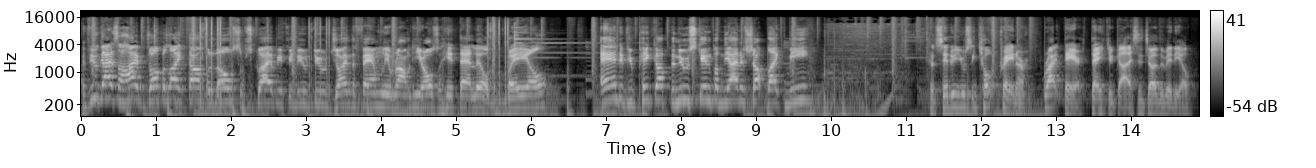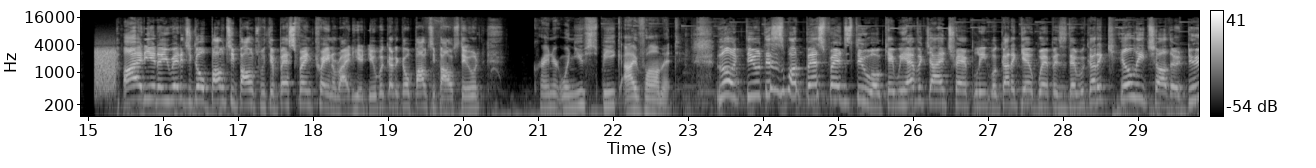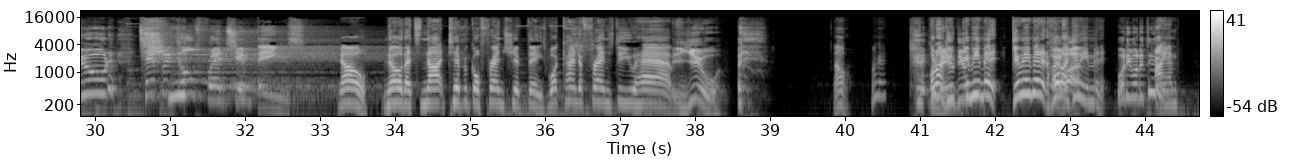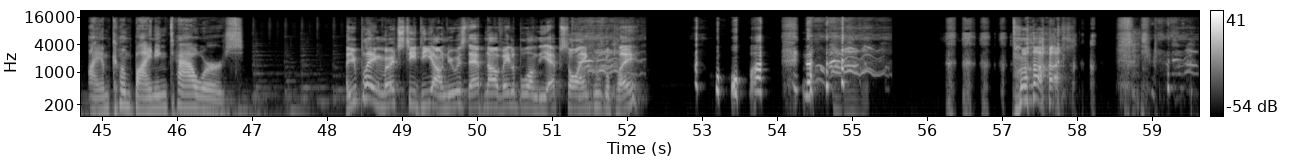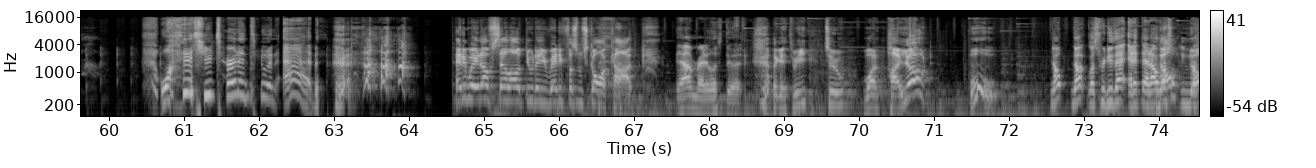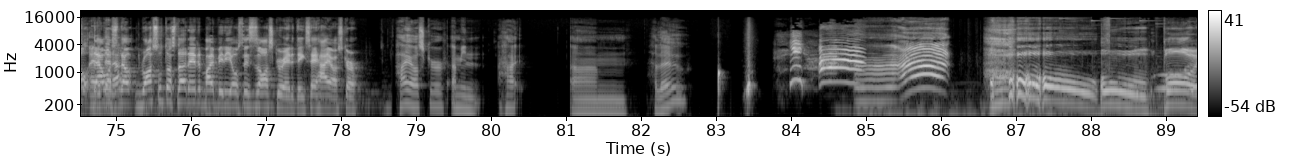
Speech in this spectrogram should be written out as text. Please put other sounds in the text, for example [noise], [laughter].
If you guys are hyped, drop a like down below. Subscribe if you're new, dude. Join the family around here. Also hit that little bell. And if you pick up the new skin from the item shop like me, consider using code Crainer right there. Thank you guys. Enjoy the video. Alright, Ian, are you ready to go bouncy bounce with your best friend Crainer right here, dude? We're gonna go bouncy bounce, dude. Crainer, when you speak, I vomit. Look, dude, this is what best friends do, okay? We have a giant trampoline, we're gonna get weapons, then we're gonna kill each other, dude! Typical friendship things. No, no, that's not typical friendship things. What kind of friends do you have? You. [laughs] Oh, okay. You Hold on, ready, dude. Give me a minute. Give me a minute. Hold Wait, on. what? Give me a minute. What do you want to do? I am, I am combining towers. Are you playing Merch TD, our newest app now available on the App Store and Google Play? [laughs] what? No. [laughs] what? [laughs] Why did you turn into an ad? [laughs] Anyway, enough sellout, dude. Are you ready for some scorecard? [laughs] Yeah, I'm ready. Let's do it. okay, three, two, one. Hi-yo! Ooh. Nope, nope. Let's redo that. Edit that out, No, Russell. no, Russell, that was out. no. Russell does not edit my videos. This is Oscar editing. Say hi, Oscar. Hi, Oscar. I mean, hi. Um, hello? [gasps] Oh! Oh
